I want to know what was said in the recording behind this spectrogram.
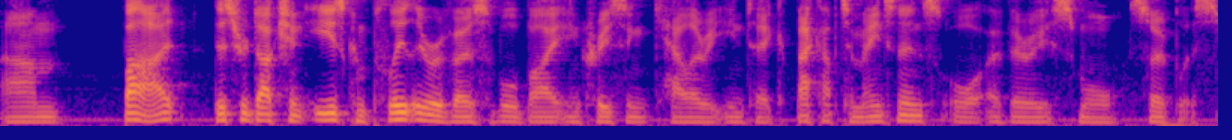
Um, but this reduction is completely reversible by increasing calorie intake back up to maintenance or a very small surplus.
